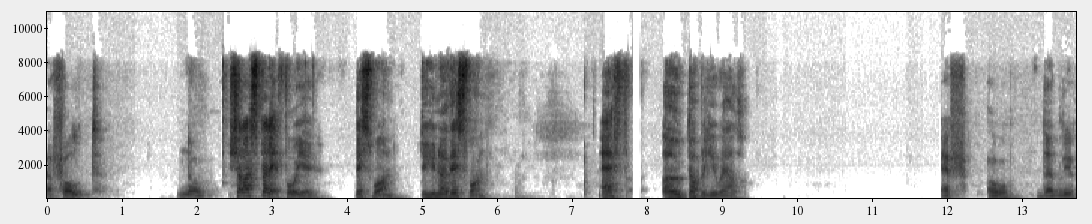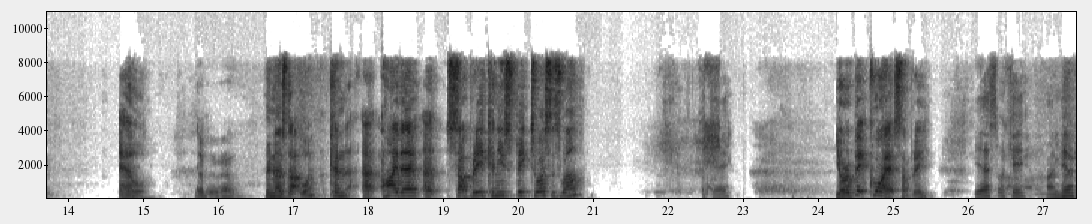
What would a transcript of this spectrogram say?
a fault. No. Shall I spell it for you? This one. Do you know this one? F O W L. F O W L. W L. Who knows that one? Can uh, hi there, uh, Sabri. Can you speak to us as well? Okay. You're a bit quiet, Sabri. Yes, okay. I'm here.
